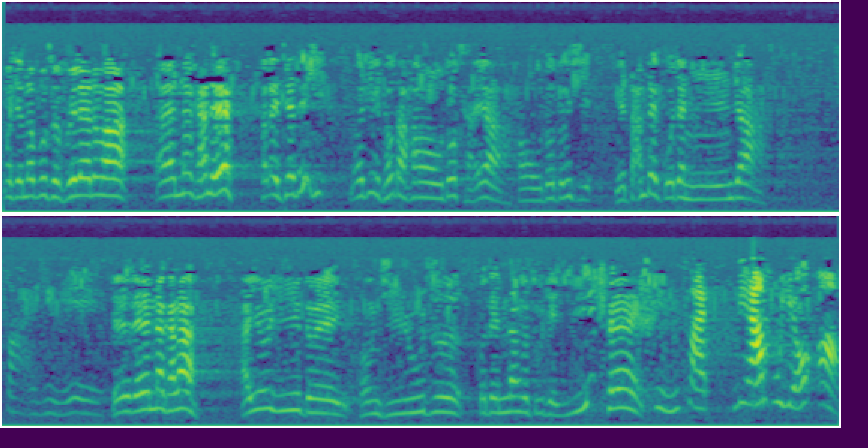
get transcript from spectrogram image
我现在不是回来了吗？哎，那看的，他来捡东西，我这里偷到好多菜呀、好多东西，也担在国家人家。大爷，对对对，那看了，还有一对红袖子，我等啷个做件衣裙。芹菜，量不忧啊，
